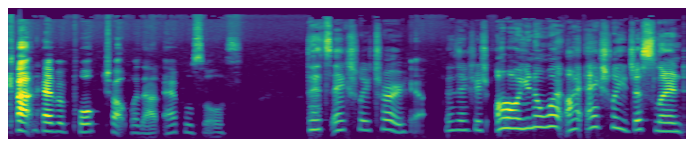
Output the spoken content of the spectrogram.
Can't have a pork chop without applesauce. That's actually true. Yeah. That's actually. Tr- oh, you know what? I actually just learned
